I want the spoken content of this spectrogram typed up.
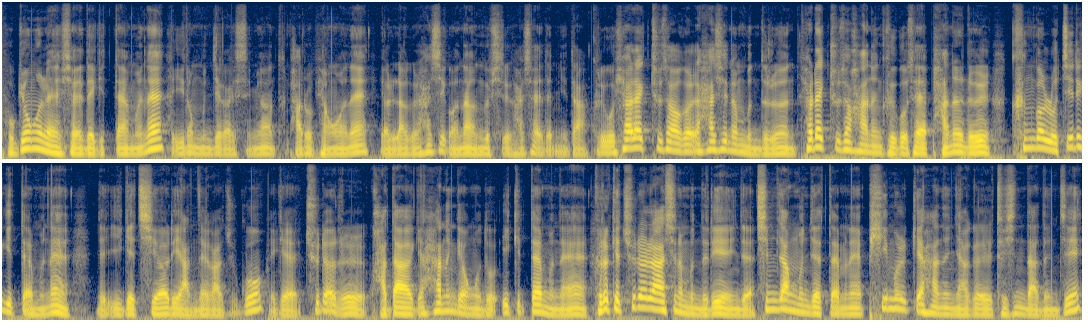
복용을 하셔야 되기 때문에 이런 문제가 있으면 바로 병원에 연락을 하시거나 응급실을 가셔야 됩니다. 그리고 혈액 투석을 하시는 분들은 혈액 투석하는 그곳에 바늘을 큰 걸로 찌르기 때문에 이게 지혈이 안 돼가지고 이게 출혈을 과다하게 하는 경우도 있기 때문에 그렇게 출혈을 하시는 분들이 이제 심장 문제 때문에 피 물게 하는 약을 드신다든지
